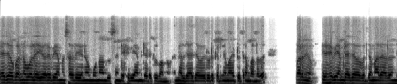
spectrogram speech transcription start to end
രാജാവ് പറഞ്ഞ പോലെ യോറബിയാം മസാലയനോ മൂന്നാം ദിവസം രഹബിയാമിന്റെ അടുക്കൽ വന്നു. എന്നാൽ രാജാവ് അവരോട് കഠിനമായിട്ട് ഉത്തരം പറഞ്ഞത് പറഞ്ഞു രഹബിയാം രാജാവ് വൃദ്ധന്മാർ ആലോചന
